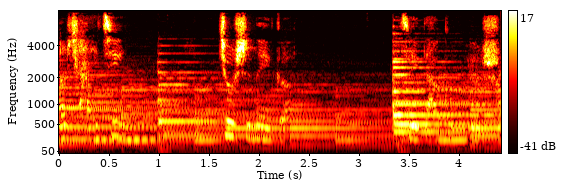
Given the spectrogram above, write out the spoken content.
而柴静就是那个最大公约数。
